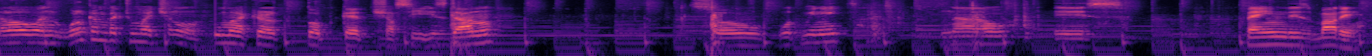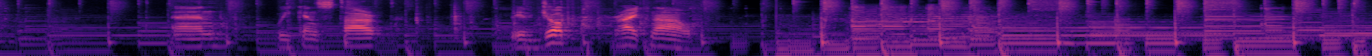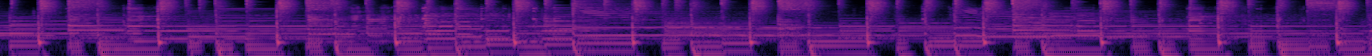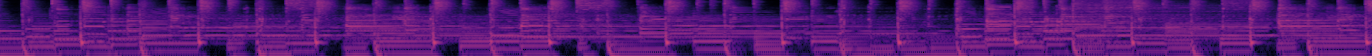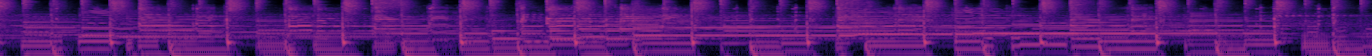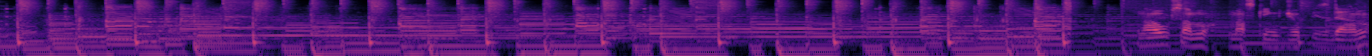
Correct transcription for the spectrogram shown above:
Hello and welcome back to my channel. Schumacher Top Cat chassis is done. So what we need now is paint this body and we can start with job right now. Now some masking job is done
